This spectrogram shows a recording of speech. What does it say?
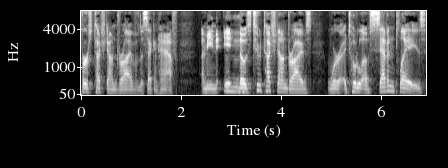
first touchdown drive of the second half. I mean, it, Mm-hmm. those two touchdown drives were a total of seven plays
